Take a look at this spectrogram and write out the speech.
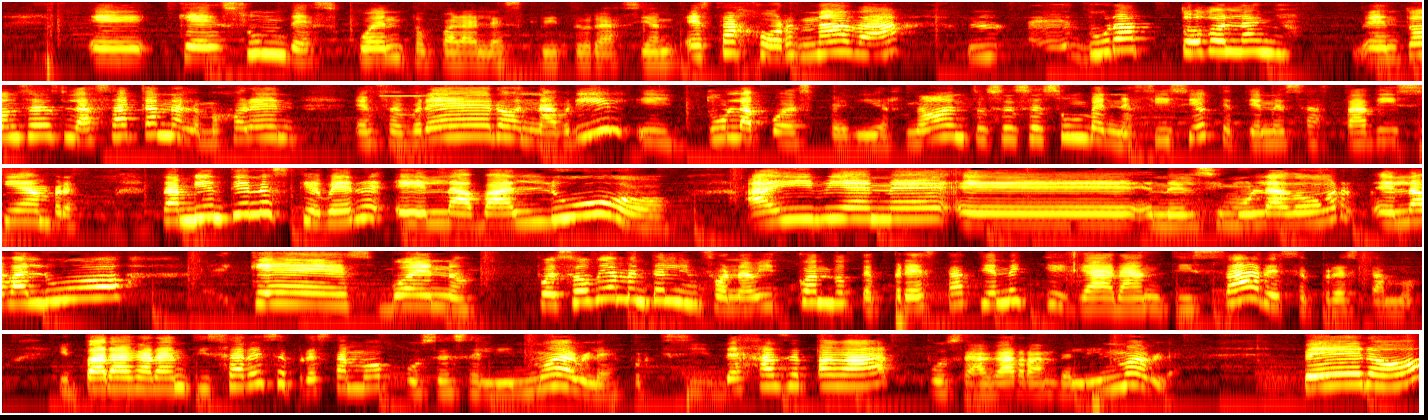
eh, que es un descuento para la escrituración. Esta jornada eh, dura todo el año. Entonces la sacan a lo mejor en, en, febrero, en abril y tú la puedes pedir, ¿no? Entonces es un beneficio que tienes hasta diciembre. También tienes que ver el avalúo. Ahí viene eh, en el simulador el avalúo que es, bueno, pues obviamente el Infonavit cuando te presta tiene que garantizar ese préstamo. Y para garantizar ese préstamo, pues es el inmueble, porque si dejas de pagar, pues se agarran del inmueble. Pero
